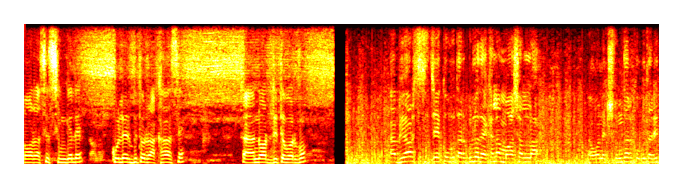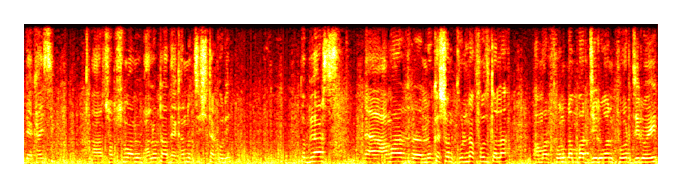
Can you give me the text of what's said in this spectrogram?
নর আছে সিঙ্গেলে কুলের ভিতর রাখা আছে। নর দিতে পারব। ভিওর্স যে কবুতরগুলো দেখালাম মাশাল্লাহ অনেক সুন্দর কবুতরই দেখাইছি। আর সবসময় আমি ভালোটা দেখানোর চেষ্টা করি। তো ভিওর্স আমার লোকেশন খুলনা ফুলতলা। আমার phone number zero one four zero eight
